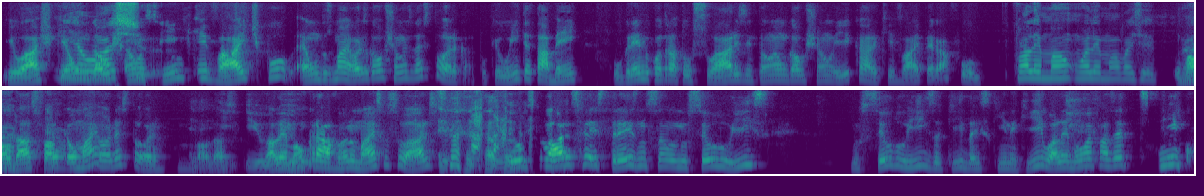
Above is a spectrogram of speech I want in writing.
E eu acho que é um gauchão acho... assim que vai, tipo, é um dos maiores gauchões da história, cara. Porque o Inter tá bem, o Grêmio contratou o Soares, então é um gauchão aí, cara, que vai pegar fogo. Com o alemão, o alemão vai ser. O Baldasso fala que é o maior da história. O, Baldasso. E, e o, o, alemão o... cravando mais que o Soares. tá o Soares fez três no, São, no seu Luiz. No seu Luiz aqui da esquina aqui, o alemão vai fazer cinco.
